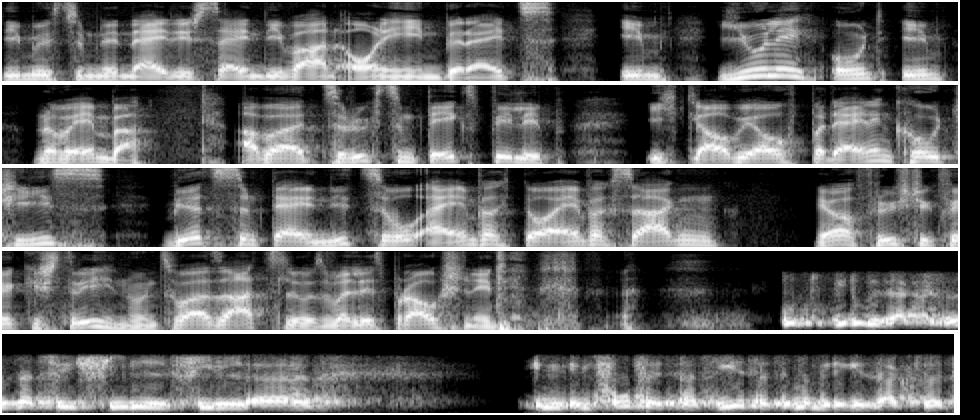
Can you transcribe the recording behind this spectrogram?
die müssten nicht neidisch sein. Die waren ohnehin bereits im Juli und im November. Aber zurück zum Text, Philipp. Ich glaube auch bei deinen Coaches wird es zum Teil nicht so einfach, da einfach sagen, ja, Frühstück wird gestrichen und zwar ersatzlos, weil das brauchst du nicht. Gut, wie du gesagt hast, es ist natürlich viel, viel äh im, im Vorfeld passiert, dass immer wieder gesagt wird,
